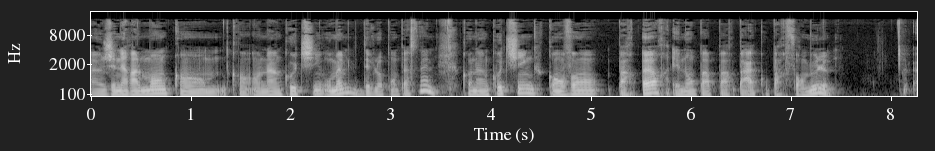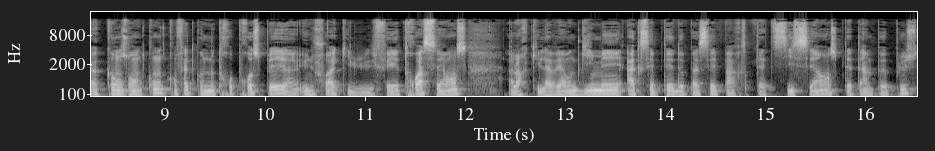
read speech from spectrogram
euh, généralement quand, on a un coaching ou même le développement personnel, quand on a un coaching qu'on vend par heure et non pas par pack ou par formule, qu'on se rende compte qu'en fait que notre prospect, euh, une fois qu'il lui fait trois séances, alors qu'il avait entre guillemets accepté de passer par peut-être six séances, peut-être un peu plus,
